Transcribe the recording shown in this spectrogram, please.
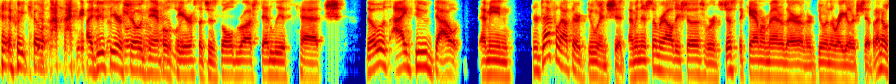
we go, I, I do see our show examples here, such as Gold Rush, Deadliest Catch. Those I do doubt. I mean, they're definitely out there doing shit. I mean, there's some reality shows where it's just the cameramen are there and they're doing the regular shit. But I know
